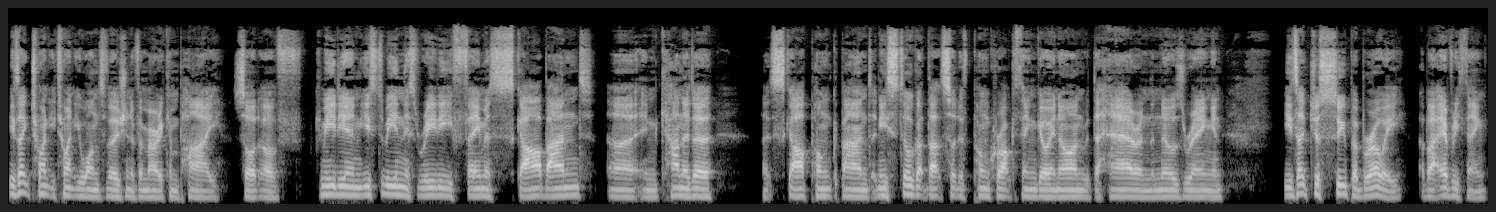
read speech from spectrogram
he's like 2021's version of American Pie, sort of comedian. Used to be in this really famous ska band uh, in Canada, a ska punk band, and he's still got that sort of punk rock thing going on with the hair and the nose ring, and he's like just super broy about everything.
